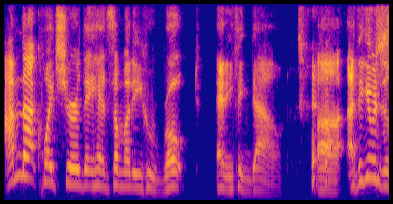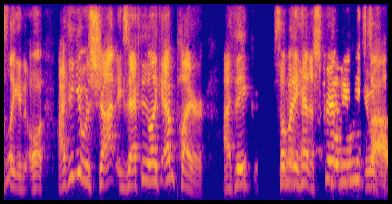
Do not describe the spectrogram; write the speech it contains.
I'm not quite sure they had somebody who wrote anything down. Uh I think it was just like an I think it was shot exactly like Empire. I think somebody had a script. Was-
